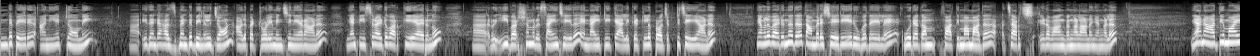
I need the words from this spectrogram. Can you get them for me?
എന്റെ പേര് അനിയ ടോമി. ഇതെന്റെ ഹസ്ബൻഡ് ബിനിൽ ജോൺ. ആൾ പെട്രോളിയം എഞ്ചിനീയർ ആണ്. ഞാൻ ടീച്ചറായിട്ട് വർക്ക് ചെയ്യായിരുന്നു ഈ വർഷം റിസൈൻ ചെയ്ത് എൻ ഐ ടി കാലിക്കറ്റിൽ പ്രൊജക്റ്റ് ചെയ്യുകയാണ്. ഞങ്ങൾ വരുന്നത് താമരശ്ശേരി രൂപതയിലെ ഉരകം ഫാത്തിമ മത ചർച്ച് ഇടവാംഗങ്ങളാണ് ഞങ്ങൾ ഞാൻ ആദ്യമായി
